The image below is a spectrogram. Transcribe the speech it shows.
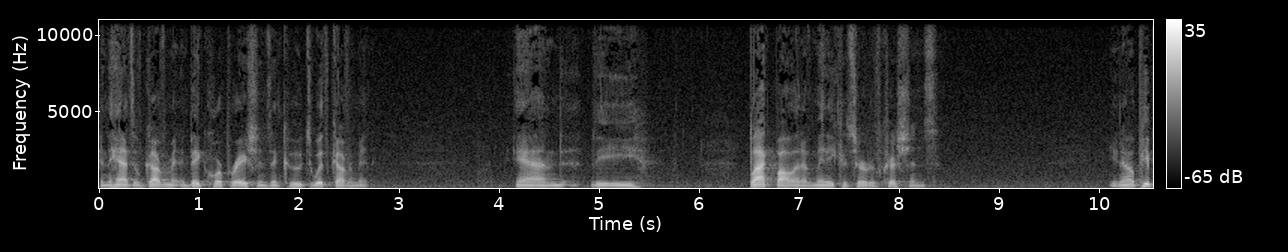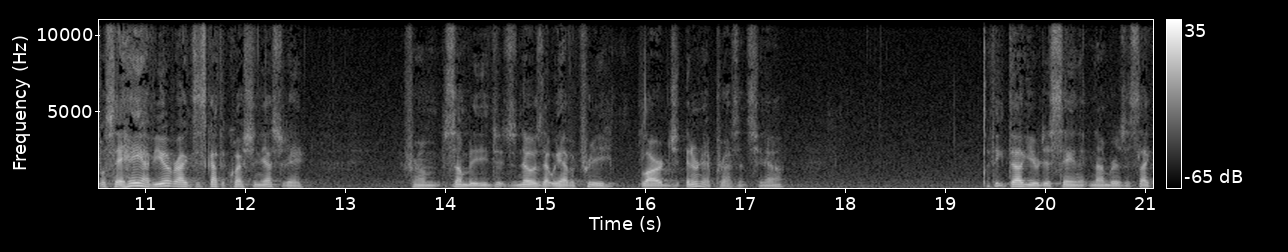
in the hands of government and big corporations in cahoots with government. And the blackballing of many conservative Christians. You know, people say, hey, have you ever, I just got the question yesterday from somebody who just knows that we have a pretty large internet presence, you know. I think, Doug, you were just saying that numbers, it's like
